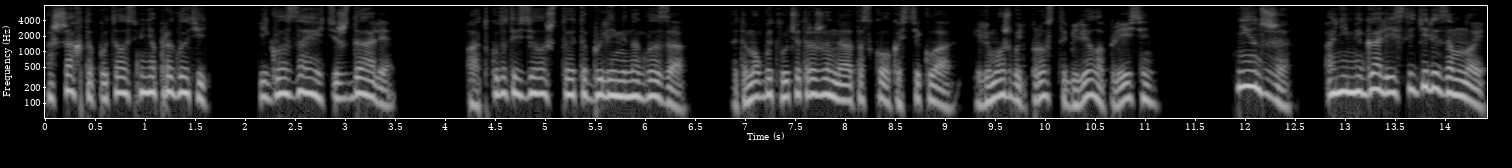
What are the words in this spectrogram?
а шахта пыталась меня проглотить, и глаза эти ждали. А откуда ты взяла, что это были именно глаза? Это мог быть луч, отраженный от осколка стекла, или, может быть, просто белела плесень. Нет же, они мигали и следили за мной.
